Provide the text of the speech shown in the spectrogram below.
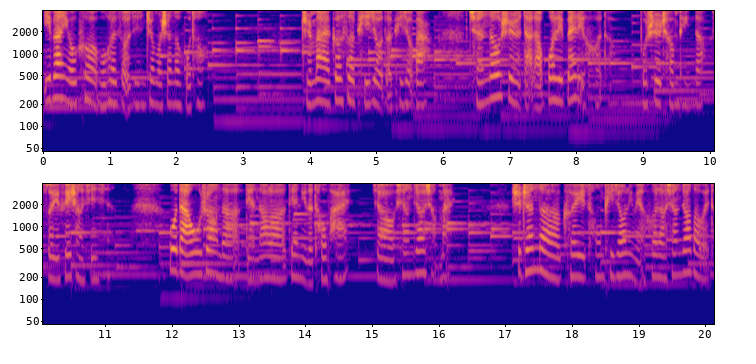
一般游客不会走进这么深的胡同。只卖各色啤酒的啤酒吧，全都是打到玻璃杯里喝的，不是成瓶的，所以非常新鲜。误打误撞的点到了店里的头牌，叫香蕉小麦，是真的可以从啤酒里面喝到香蕉的味道。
